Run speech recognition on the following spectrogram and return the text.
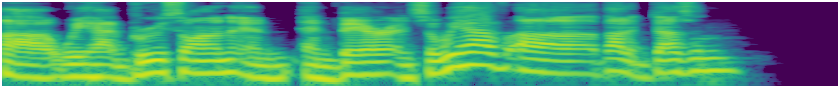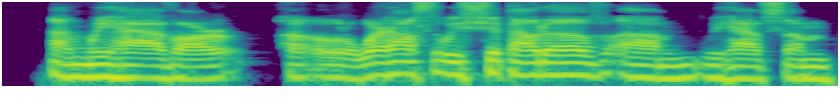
uh, we had Bruce on and and Bear, and so we have uh, about a dozen. Um, we have our uh, little warehouse that we ship out of. Um, we have some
